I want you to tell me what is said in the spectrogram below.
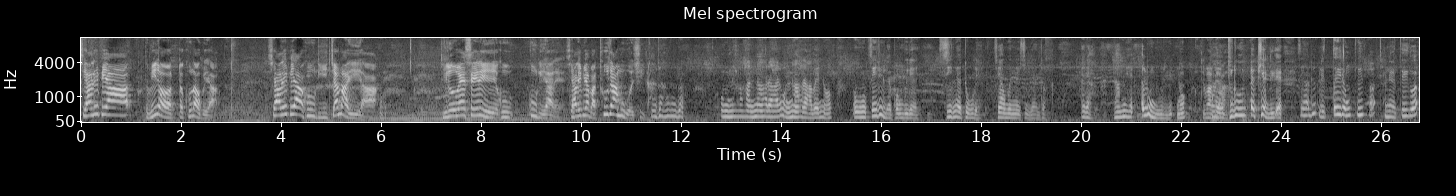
ဆရာလေးဖះတပြီးတော့တစ်ခုလောက်ဖះဆရာလေးဖះအခုဒီကျမ်းမာရေးကဒီလိုပဲဆေးတွေအခုကုနေရတယ်ဆရာလေးပြပါထူးခြားမှုကိုရှိတာသူကြောင့်တော့ဟိုနာနာတာတော့နာတာပဲနော်ဟိုစီးရီလည်းဖုံးပြီးတယ်စီးလည်းတိုးတယ်ဆရာဝန်ကြီးရှိလည်းတော့အဲ့ဒါ ဒါမှအဲ့လိုမျိုးလေးနော်ဒီမှာဗျာဒီလိုပဲဖြစ်နေတယ်ဆရာတို့လေသေးတော့ပြီးသွားတယ်သေးသွား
